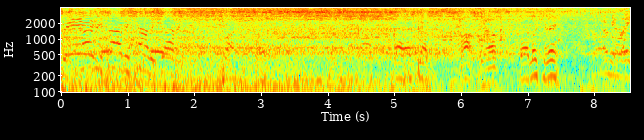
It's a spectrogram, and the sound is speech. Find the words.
Sorry, sorry, sorry, sorry. Fuck. Yeah, that's tough. Fuck, yo. Bad luck today.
